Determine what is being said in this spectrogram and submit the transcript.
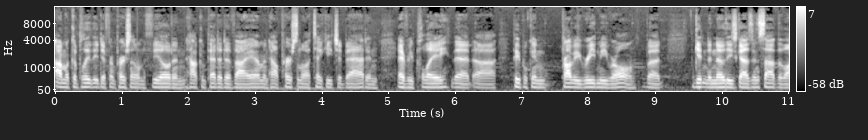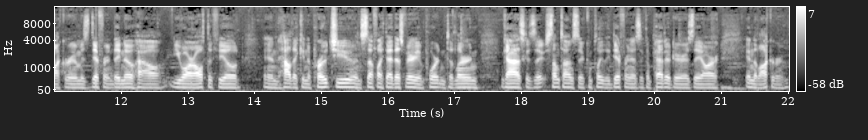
I'm a completely different person on the field, and how competitive I am, and how personal I take each at bat and every play. That uh, people can probably read me wrong, but getting to know these guys inside the locker room is different. They know how you are off the field and how they can approach you and stuff like that. That's very important to learn guys because sometimes they're completely different as a competitor as they are in the locker room.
